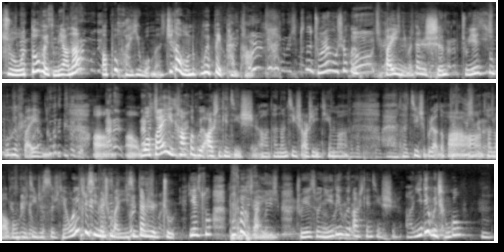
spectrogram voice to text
主都会怎么样呢？哦，不怀疑我们，知道我们不会背叛他。真的，主任牧师会怀疑你们，但是神主耶稣不会怀疑你们。哦哦，我怀疑他会不会二十天禁食啊？他能禁食二十一天吗？哎呀，他禁食不了的话啊，她老公可以禁食四十天。我一直心里面充满疑心，但是主耶稣不会怀疑。主耶稣，你一定会二十天禁食啊，一定会成功。嗯。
